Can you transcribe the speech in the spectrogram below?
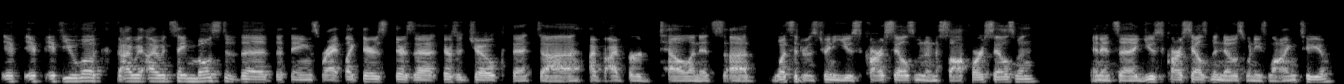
if if if you look, I would I would say most of the the things right. Like there's there's a there's a joke that uh, I've I've heard tell, and it's uh, what's the difference between a used car salesman and a software salesman? And it's a used car salesman knows when he's lying to you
